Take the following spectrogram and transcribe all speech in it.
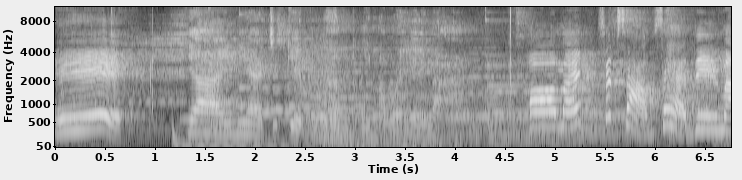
เฮ้ยายเนี่ยจะเก็บเงินทุนเอาไว้ให้หลาน พอไหมสักสามแสนดีไหม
